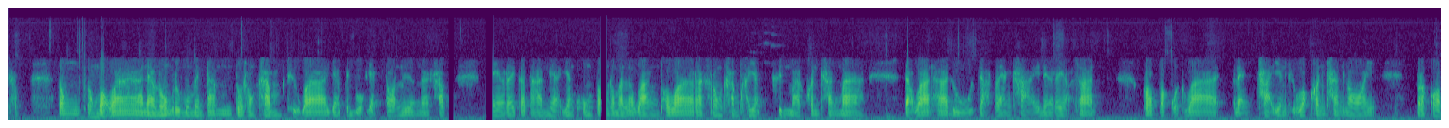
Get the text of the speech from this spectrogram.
ครับต้องต้องบอกว่าแนวโน้มหรือโมเมนตัมตัวทองคำถือว่ายังเป็นบวกอย่างต่อเนื่องนะครับ อย่างไรก็ตามเนี่ยยังคงต้องระมัดระวัง เพราะว่าราคาทองคำขยับขึ้นมาค่อนข้างมาก แต่ว่าถ้าดูจากแรงขายในระยะสั้น ก็ปรากฏว่าแรงขายยังถือว่าค่อนข้างน้อย ประกอบ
